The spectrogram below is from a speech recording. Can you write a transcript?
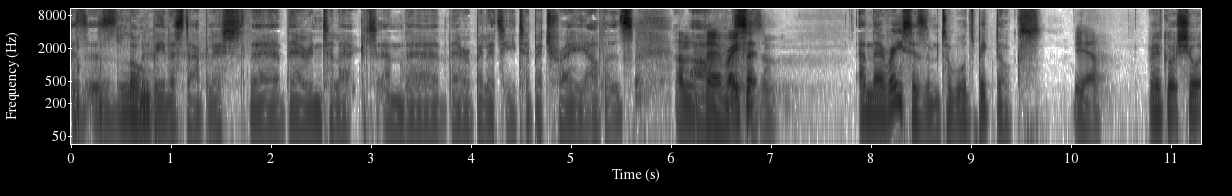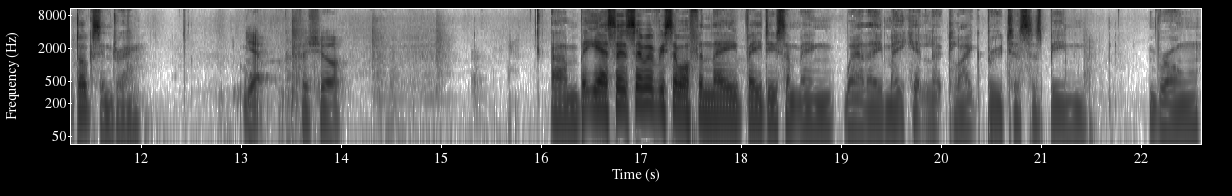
has, has long been established their their intellect and their their ability to betray others and their um, so- racism. and their racism towards big dogs. yeah. They've got short dog syndrome. Yep. For sure. Um, but yeah, so so every so often they they do something where they make it look like Brutus has been wrong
